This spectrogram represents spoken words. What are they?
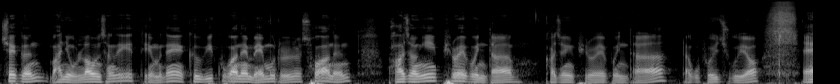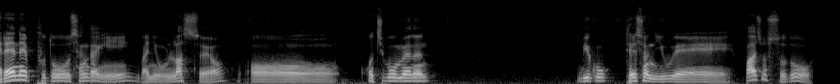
최근 많이 올라온 상태이기 때문에 그 윗구간의 매물을 소화하는 과정이 필요해 보인다. 과정이 필요해 보인다 라고 보여주고요. LNF도 상당히 많이 올랐어요. 어, 어찌 보면은 미국 대선 이후에 빠졌어도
